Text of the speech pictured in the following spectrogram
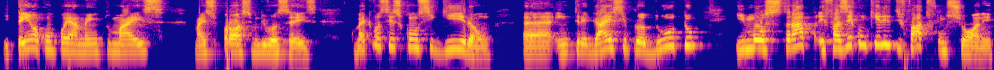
e têm um acompanhamento mais mais próximo de vocês. Como é que vocês conseguiram é, entregar esse produto e mostrar e fazer com que ele de fato funcione?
